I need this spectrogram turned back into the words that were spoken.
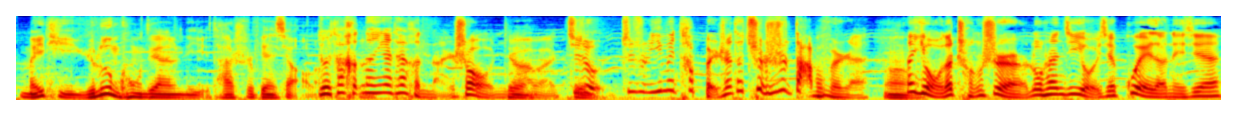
媒体舆论空间里，它是变小了。对他很，那应该他很难受，你知道吧？这就就是因为他本身他确实是大部分人。嗯那有的城市，洛杉矶有一些贵的那些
